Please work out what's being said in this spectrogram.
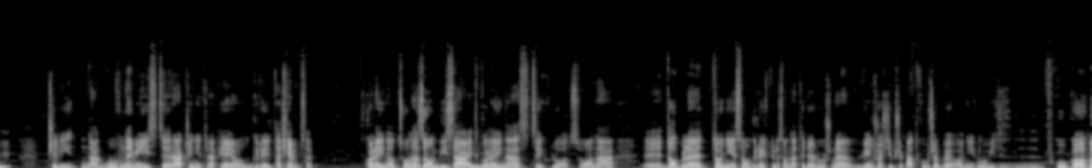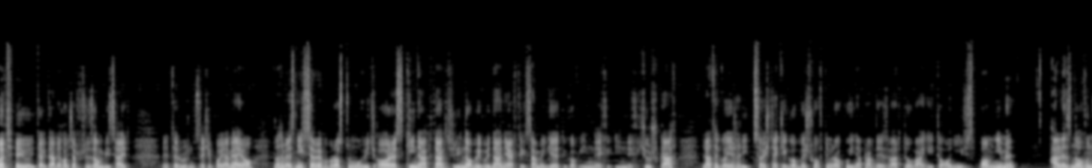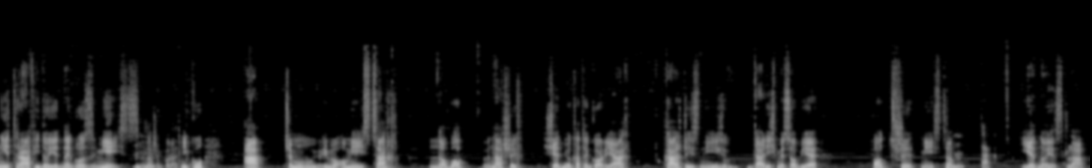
Czyli na główne miejsce raczej nie trafiają gry tasiemce. Kolejna odsłona Zombicide, kolejna z cyklu odsłona Doble, to nie są gry, które są na tyle różne w większości przypadków, żeby o nich mówić z- w kółko, Macieju i tak dalej, chociaż przy Zombicide e, te różnice się pojawiają. Natomiast nie chcemy po prostu mówić o reskinach, tak, czyli nowych wydaniach tych samych gier, tylko w innych, innych ciuszkach. Dlatego jeżeli coś takiego wyszło w tym roku i naprawdę jest warte uwagi, to o niej wspomnimy, ale znowu nie trafi do jednego z miejsc w naszym poradniku. A czemu mówimy o miejscach? No bo w naszych siedmiu kategoriach, każdej z nich daliśmy sobie po trzy miejsca. Mhm. Tak, Jedno jest dla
